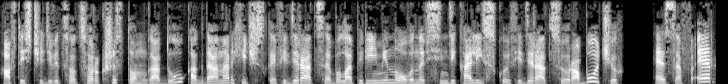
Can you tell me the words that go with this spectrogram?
а в 1946 году, когда анархическая федерация была переименована в Синдикалистскую федерацию рабочих, СФР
